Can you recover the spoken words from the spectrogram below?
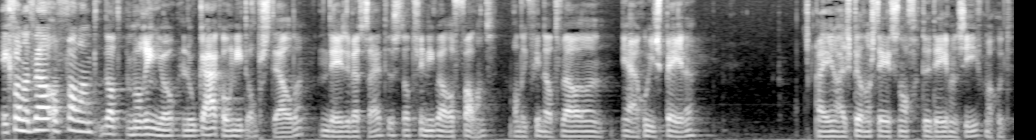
Ik vond het wel opvallend dat Mourinho Lukaku niet opstelde in deze wedstrijd. Dus dat vind ik wel opvallend. Want ik vind dat wel een ja, goede speler. Hij speelt nog steeds nog te defensief, maar goed.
